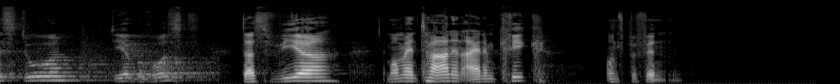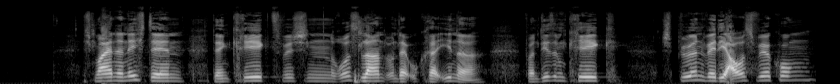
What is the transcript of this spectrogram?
Bist du dir bewusst, dass wir momentan in einem Krieg uns befinden? Ich meine nicht den, den Krieg zwischen Russland und der Ukraine. Von diesem Krieg spüren wir die Auswirkungen.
